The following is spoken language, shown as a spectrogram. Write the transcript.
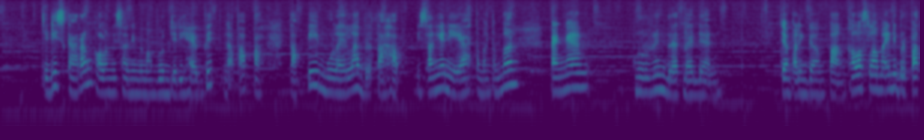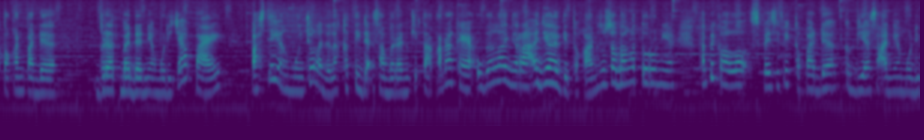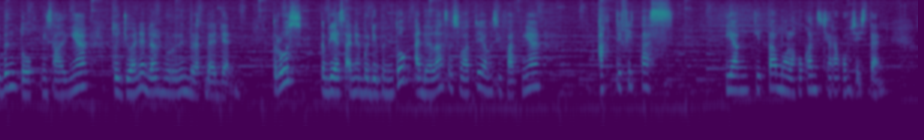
jadi sekarang kalau misalnya memang belum jadi habit nggak apa-apa, tapi mulailah bertahap. Misalnya nih ya teman-teman pengen nurunin berat badan, itu yang paling gampang. Kalau selama ini berpatokan pada berat badan yang mau dicapai, pasti yang muncul adalah ketidaksabaran kita. Karena kayak udahlah nyerah aja gitu kan. Susah banget turunnya. Tapi kalau spesifik kepada kebiasaan yang mau dibentuk misalnya tujuannya adalah nurunin berat badan. Terus Kebiasaan yang mau dibentuk adalah sesuatu yang sifatnya aktivitas yang kita mau lakukan secara konsisten.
